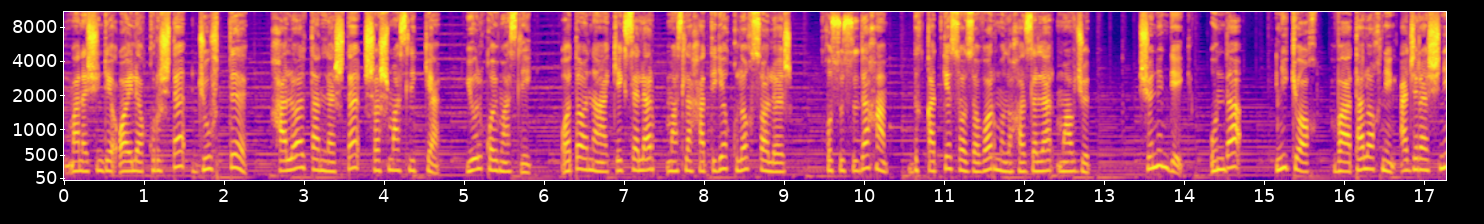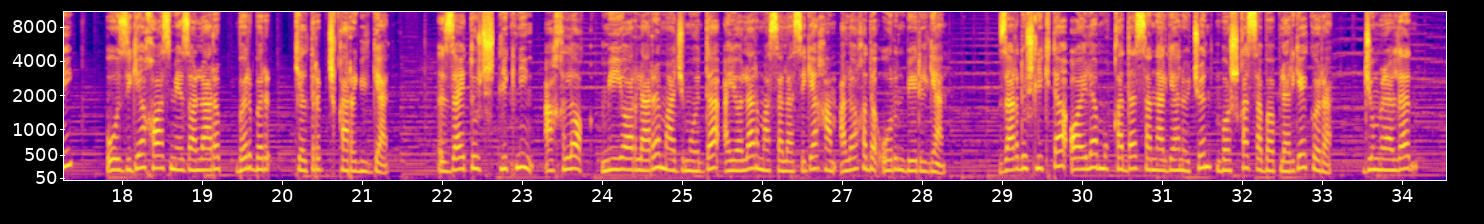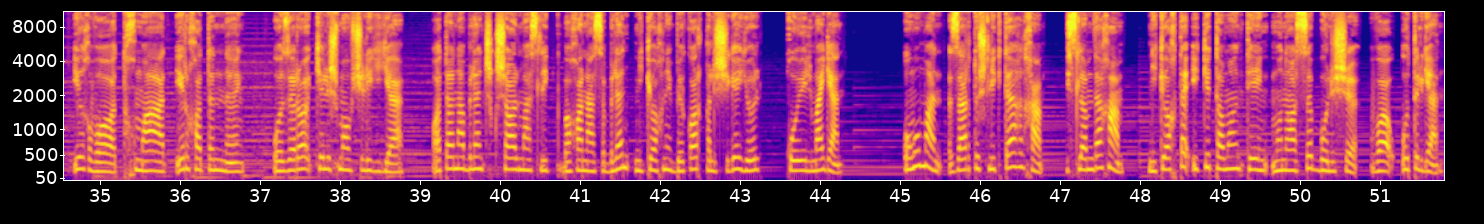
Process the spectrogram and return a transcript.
mana shunday oila qurishda juftni halol tanlashda shoshmaslikka yo'l qo'ymaslik ota ona keksalar maslahatiga quloq solish xususida ham diqqatga sazovor mulohazalar mavjud. Shuningdek unda nikoh va taloqning ajrashishning o'ziga xos mezonlari bir bir keltirib chiqarilgan. Zaytushlikning axloq me'yorlari majmuida ayollar masalasiga ham alohida o'rin berilgan. Zardushlikda oila muqaddas sanalgani uchun boshqa sabablarga ko'ra jumladan ig'vo tuhmat er xotinning o'zaro kelishmovchiligiga ota ona bilan chiqisha olmaslik bahonasi bilan nikohni bekor qilishiga yo'l qo'yilmagan. Umuman zartushlikda ham islomda ham nikohda ikki tomon teng munosib bo'lishi va o'tilgan.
